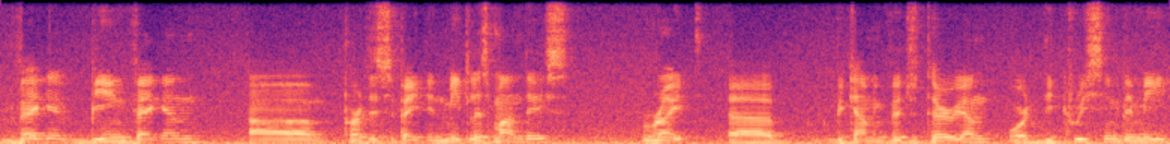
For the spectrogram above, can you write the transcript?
Vegan, being vegan, uh, participate in Meatless Mondays, right? Uh, becoming vegetarian or decreasing the meat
